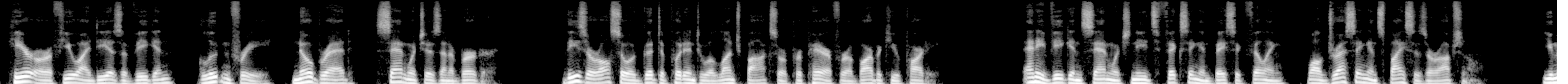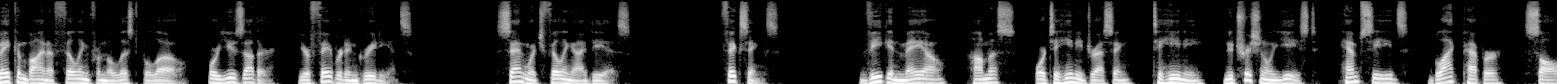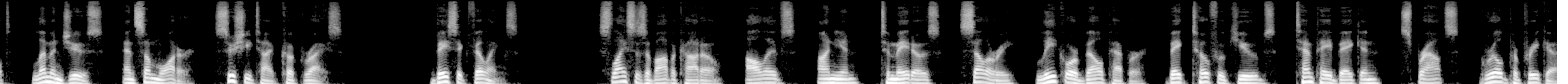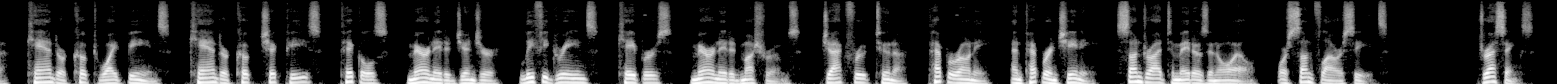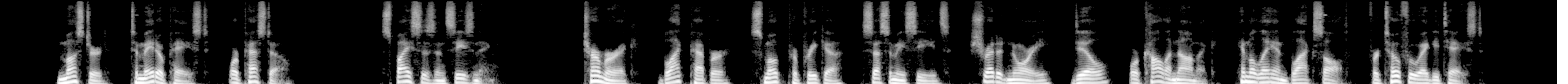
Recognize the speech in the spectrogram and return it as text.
Here are a few ideas of vegan, gluten free, no bread, sandwiches, and a burger. These are also a good to put into a lunchbox or prepare for a barbecue party. Any vegan sandwich needs fixing and basic filling, while dressing and spices are optional. You may combine a filling from the list below, or use other, your favorite ingredients. Sandwich filling ideas. Fixings. Vegan mayo, hummus, or tahini dressing, tahini, nutritional yeast, hemp seeds, black pepper, salt, lemon juice, and some water, sushi type cooked rice. Basic fillings. Slices of avocado, olives, onion, tomatoes, celery, leek or bell pepper, baked tofu cubes, tempeh bacon, sprouts, grilled paprika, canned or cooked white beans, canned or cooked chickpeas, pickles, marinated ginger, leafy greens, capers, marinated mushrooms, jackfruit tuna, pepperoni, and pepperoncini, sun dried tomatoes in oil, or sunflower seeds. Dressings Mustard, tomato paste, or pesto. Spices and seasoning Turmeric, black pepper, smoked paprika, sesame seeds, shredded nori, dill, or kala namak, Himalayan black salt, for tofu eggy taste.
